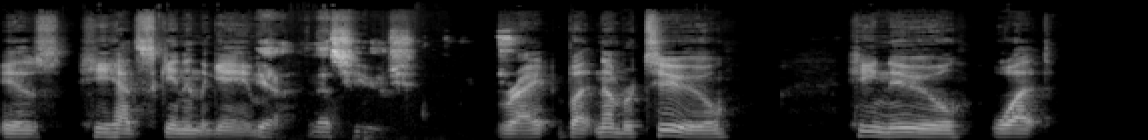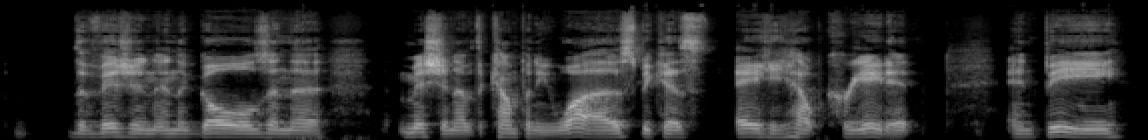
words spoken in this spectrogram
is he had skin in the game. Yeah, that's huge. Right, but number two, he knew what the vision and the goals and the mission of the company was because a he helped create it and b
